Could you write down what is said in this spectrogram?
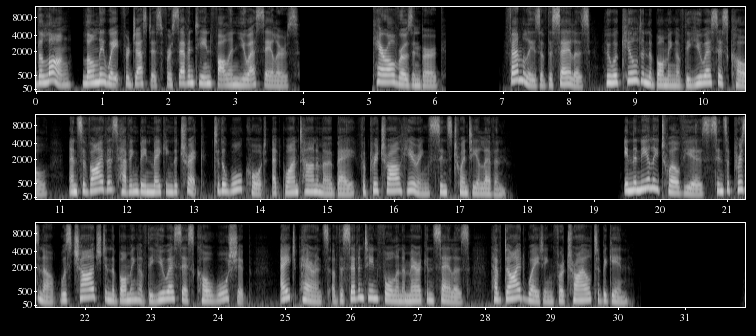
The long, lonely wait for justice for 17 fallen U.S. sailors. Carol Rosenberg. Families of the sailors who were killed in the bombing of the USS Cole and survivors having been making the trek to the war court at Guantanamo Bay for pretrial hearings since 2011. In the nearly 12 years since a prisoner was charged in the bombing of the USS Cole warship, eight parents of the 17 fallen American sailors have died waiting for a trial to begin.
